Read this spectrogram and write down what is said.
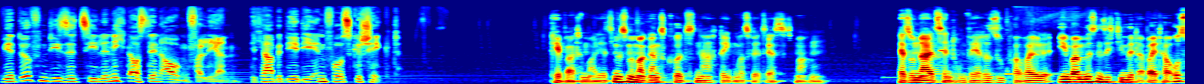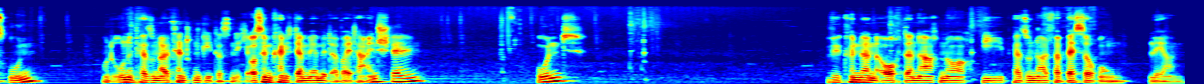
Wir dürfen diese Ziele nicht aus den Augen verlieren. Ich habe dir die Infos geschickt. Okay, warte mal. Jetzt müssen wir mal ganz kurz nachdenken, was wir jetzt erstes machen. Personalzentrum wäre super, weil irgendwann müssen sich die Mitarbeiter ausruhen. Und ohne Personalzentrum geht das nicht. Außerdem kann ich da mehr Mitarbeiter einstellen. Und wir können dann auch danach noch die Personalverbesserung lernen.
